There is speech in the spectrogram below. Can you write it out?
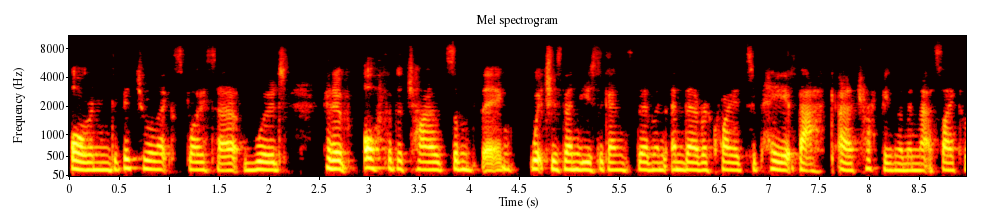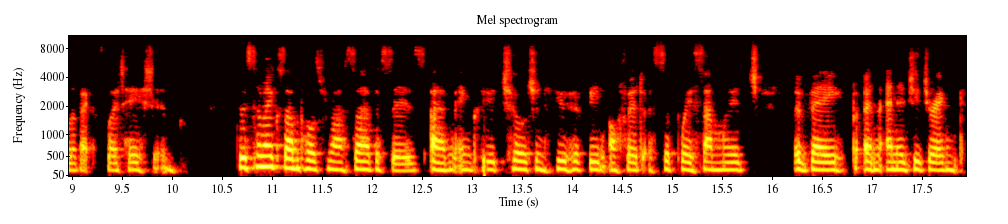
or an individual exploiter would kind of offer the child something which is then used against them and, and they're required to pay it back, uh, trapping them in that cycle of exploitation. So some examples from our services um, include children who have been offered a Subway sandwich, a vape, an energy drink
